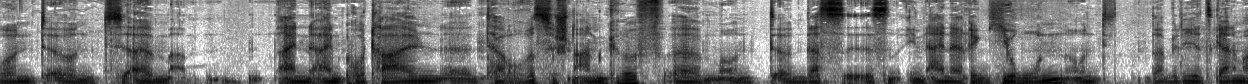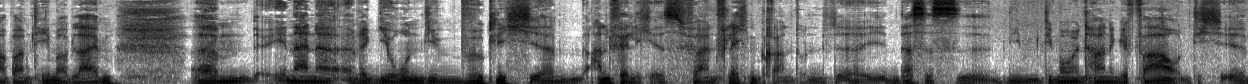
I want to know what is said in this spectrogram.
und, und ähm, einen, einen brutalen äh, terroristischen Angriff. Ähm, und, und das ist in einer Region und da würde ich jetzt gerne mal beim Thema bleiben, ähm, in einer Region, die wirklich ähm, anfällig ist für einen Flächenbrand. Und äh, das ist äh, die, die momentane Gefahr. Und ich äh,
